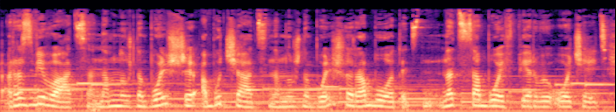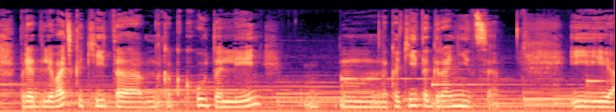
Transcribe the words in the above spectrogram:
развиваться, нам нужно больше обучаться, нам нужно больше работать над собой в первую очередь, преодолевать какие-то, какую-то лень, какие-то границы. И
